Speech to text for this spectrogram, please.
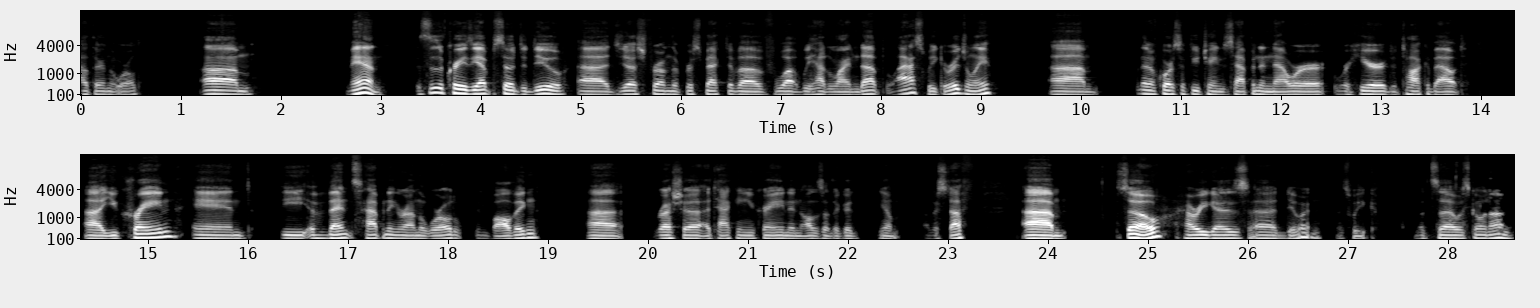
out there in the world. Um, man, this is a crazy episode to do. Uh, just from the perspective of what we had lined up last week originally. Um, then of course a few changes happened, and now we're we're here to talk about uh, Ukraine and the events happening around the world involving uh, Russia attacking Ukraine and all this other good, you know, other stuff. Um, so how are you guys uh, doing this week? What's uh, what's going on?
